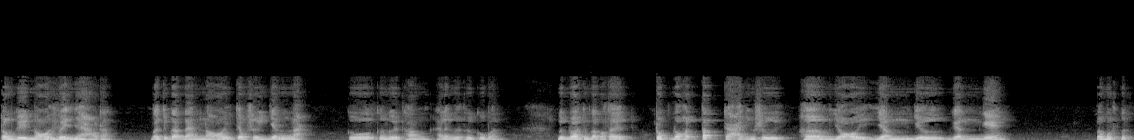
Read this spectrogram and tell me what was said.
Trong khi nói về nhau đó, là chúng ta đang nói trong sự vắng mặt của cái người thân hay là người thương của mình, lúc đó chúng ta có thể trút đổ hết tất cả những sự hờn giỏi giận dữ, ganh ghen và bực tức.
